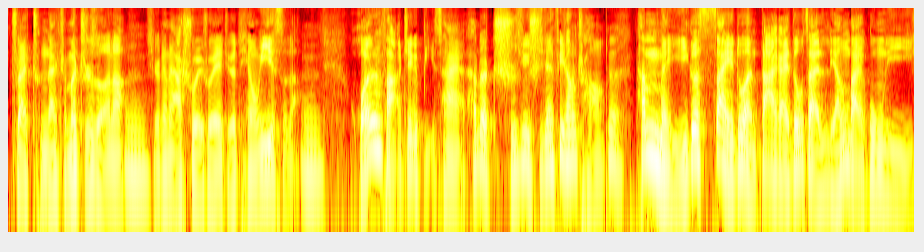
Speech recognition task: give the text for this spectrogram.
在承担什么职责呢？嗯其实跟大家说一说，也觉得挺有意思的。嗯环法这个比赛啊，它的持续时间非常长，对，它每一个赛段大概都在两百公里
